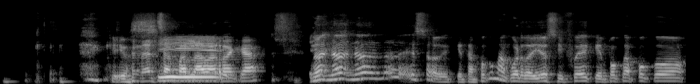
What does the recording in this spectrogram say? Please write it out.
que, iban a Sí. chapar la barraca. No, no, no, no, eso, que tampoco me acuerdo yo si fue que poco a poco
